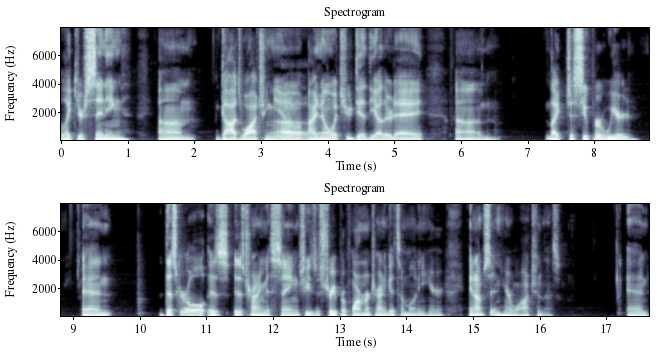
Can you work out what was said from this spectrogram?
like you're sinning um god's watching you Oh, i yeah. know what you did the other day um like just super weird and this girl is is trying to sing. She's a street performer trying to get some money here. And i'm sitting here watching this. And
